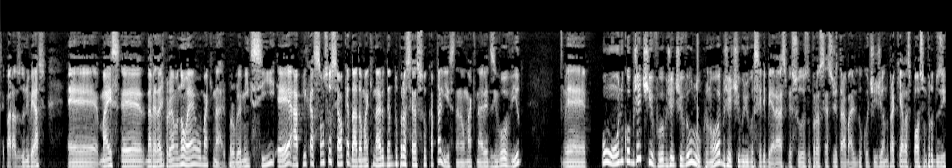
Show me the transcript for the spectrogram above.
separados do universo. É, mas, é, na verdade, o problema não é o maquinário. O problema em si é a aplicação social que é dada ao maquinário dentro do processo capitalista. Né? O maquinário é desenvolvido é, com um único objetivo. O objetivo é o lucro. Não é o objetivo de você liberar as pessoas do processo de trabalho do cotidiano para que elas possam produzir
